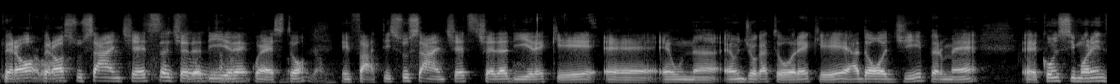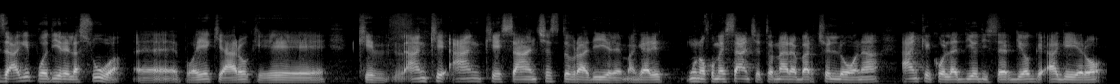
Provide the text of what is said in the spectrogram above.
Però, però, su Sanchez c'è da dire questo, infatti su Sanchez c'è da dire che eh, è, un, è, un, giocatore che ad oggi per me eh, con Simone Inzaghi può dire la sua, eh, poi è chiaro che, che anche, anche Sanchez dovrà dire magari uno come Sanchez tornare a Barcellona, anche con l'addio di Sergio Aguero,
